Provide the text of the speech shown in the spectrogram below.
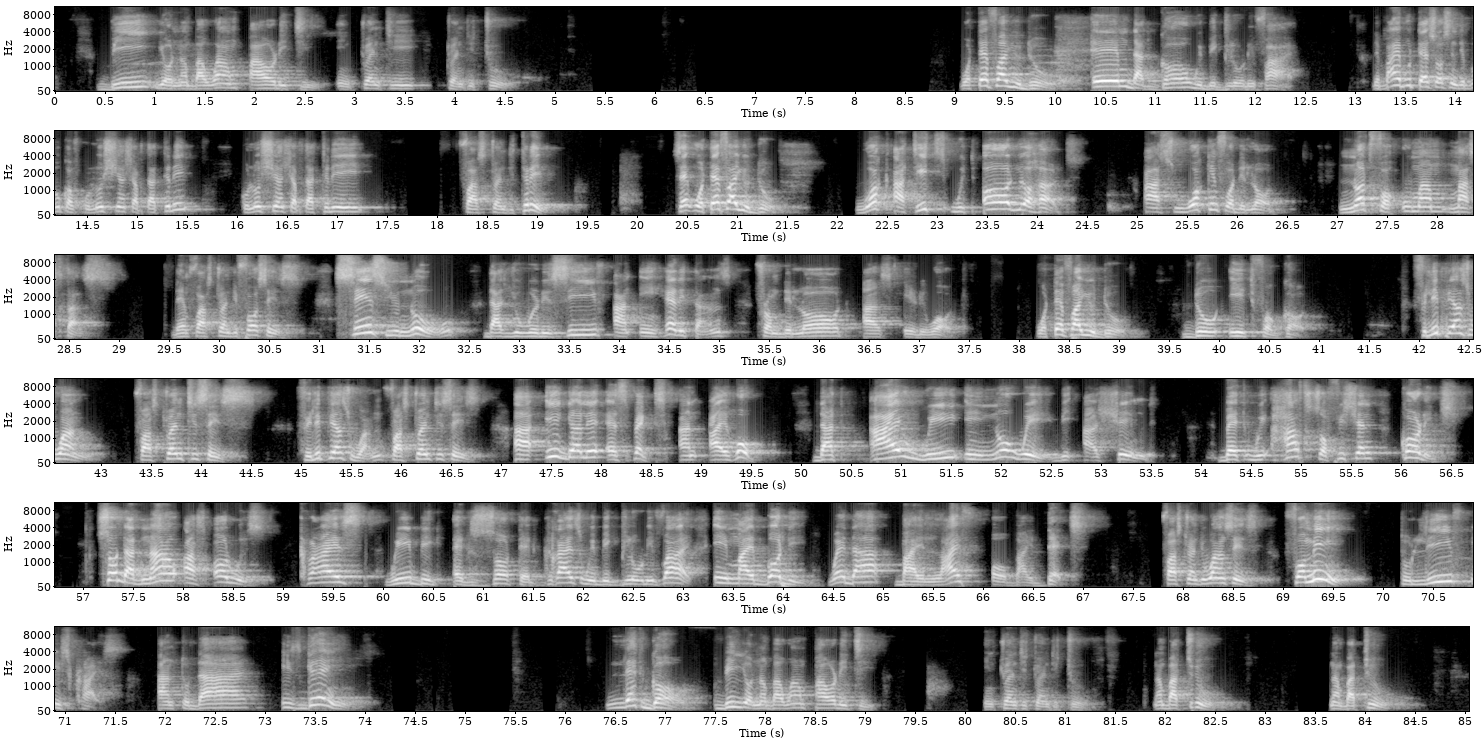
be your number one priority in 2022. Whatever you do, aim that God will be glorified. The Bible tells us in the book of Colossians, chapter 3, Colossians chapter 3, verse 23. Say, whatever you do, work at it with all your heart as working for the Lord, not for human masters. Then verse 24 says, since you know that you will receive an inheritance from the Lord as a reward. Whatever you do, do it for God. Philippians 1, verse 20 says, Philippians 1, verse 20 says, I eagerly expect and I hope that I will in no way be ashamed, but we have sufficient courage so that now, as always, Christ will be exalted, Christ will be glorified in my body, whether by life or by death. Verse 21 says, For me to live is Christ, and to die is gain. Let God be your number one priority in 2022. Number two, number two,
